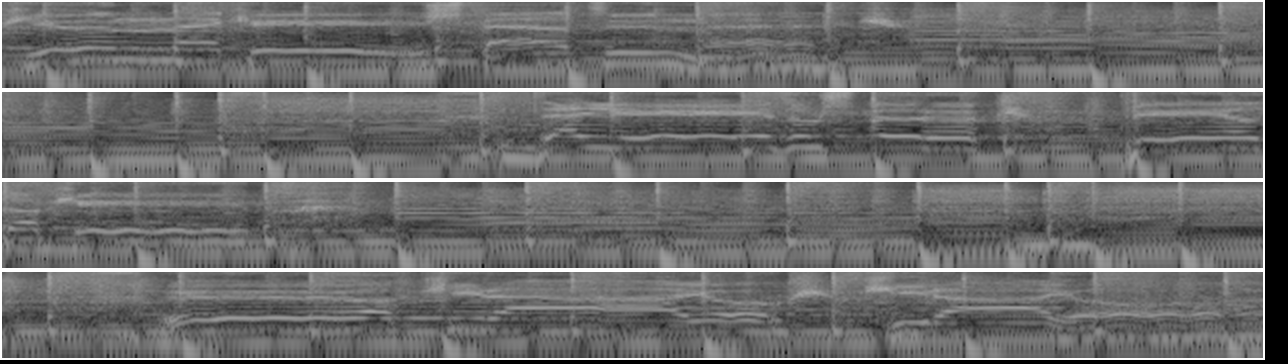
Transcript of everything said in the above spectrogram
Idők jönnek és eltűnnek De Jézus örök példakép. Ő a királyok királya.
